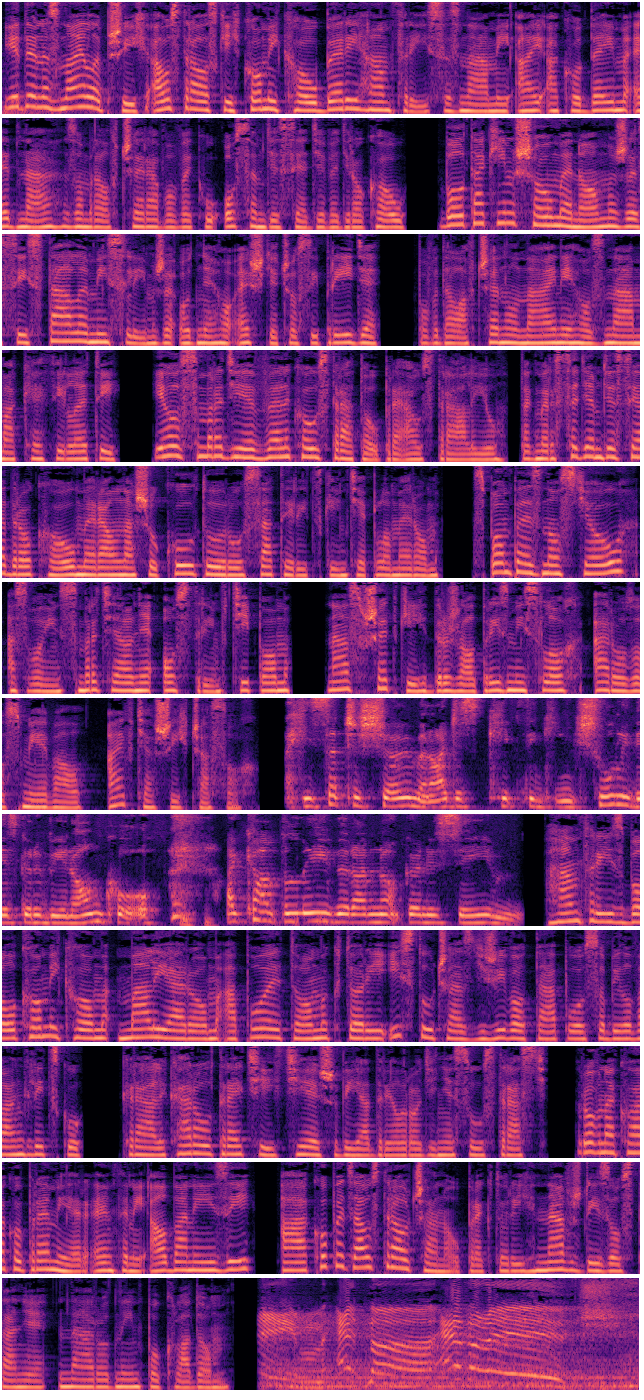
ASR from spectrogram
Jeden z najlepších austrálskych komikov Barry Humphries, známy aj ako Dame Edna, zomrel včera vo veku 89 rokov. Bol takým showmanom, že si stále myslím, že od neho ešte čosi príde, povedala v Channel 9 jeho známa Kathy Letty. Jeho smrť je veľkou stratou pre Austráliu. Takmer 70 rokov meral našu kultúru satirickým teplomerom. S pompéznosťou a svojim smrteľne ostrým vtipom nás všetkých držal pri zmysloch a rozosmieval aj v ťažších časoch. He's such a showman. I just keep thinking, surely there's going to be an encore. I can't believe that I'm not going to see him. Humphreys bol komikom, maliarom a poetom, ktorý istú časť života pôsobil v Anglicku. Kráľ Karol III tiež vyjadril rodine sústrasť, rovnako ako premiér Anthony Albanese a kopec Austrálčanov, pre ktorých navždy zostane národným pokladom. Edna Everidge!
